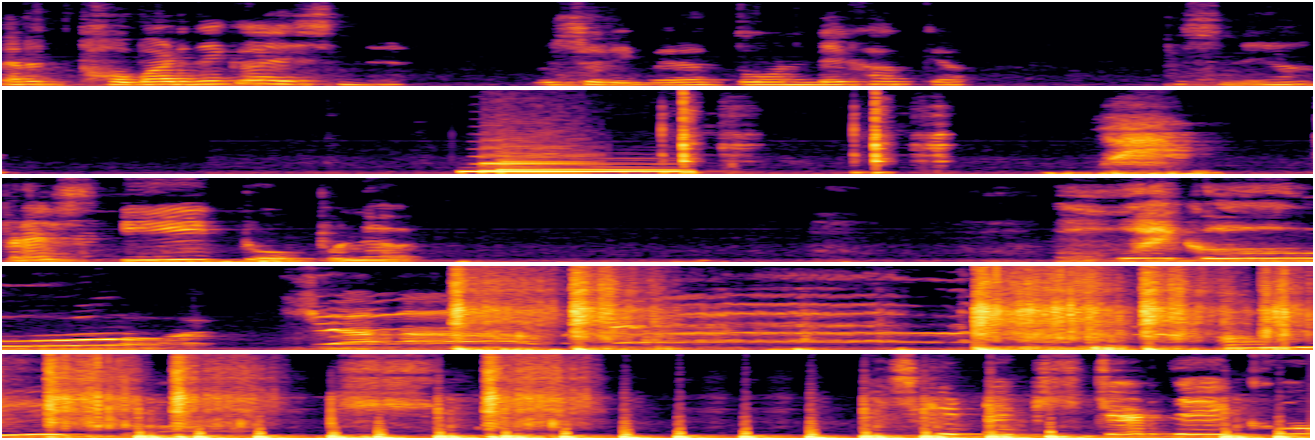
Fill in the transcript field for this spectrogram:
मेरा थोबड़ देखा इसने. सॉरी मेरा तोन देखा क्या? इसने यहाँ press E to open. Oh my god! Yeah! Oh my gosh! इसके टेक्सचर देखो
